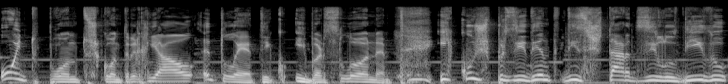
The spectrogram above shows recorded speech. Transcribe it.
8 pontos contra Real, Atlético e Barcelona e cujo presidente diz estar desiludido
